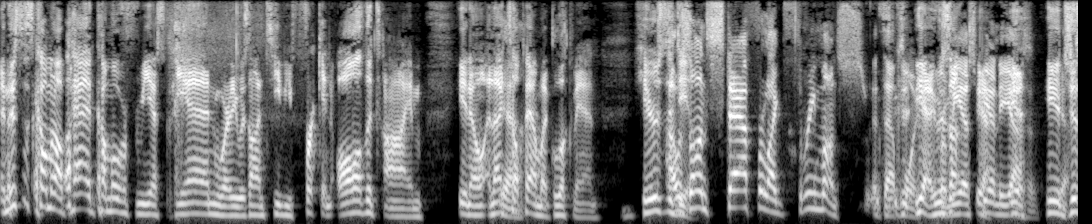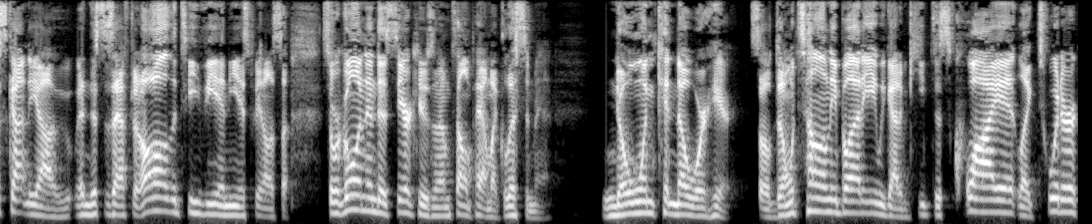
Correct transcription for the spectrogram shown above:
and this is coming up. Pat had come over from ESPN where he was on TV freaking all the time, you know. And I Yeah. tell Pat, I'm like, look, man, here's the I was on staff for like three months at that point. Yeah, he was on, ESPN yeah, to yeah. He had Yeah. just gotten to Yahoo, and this is after all the TV and ESPN and all stuff. So we're going into Syracuse, and I'm telling Pat, I'm like, listen, man, no one can know we're here. So don't tell anybody. We got to keep this quiet. Like Twitter,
